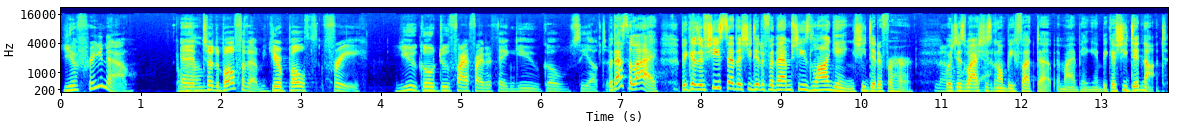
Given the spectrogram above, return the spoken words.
You're free now. and to the both of them, you're both free. You go do firefighter thing. You go see Elton. But that's a lie. Because if she said that she did it for them, she's lying. She did it for her, which is why she's going to be fucked up, in my opinion, because she did not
